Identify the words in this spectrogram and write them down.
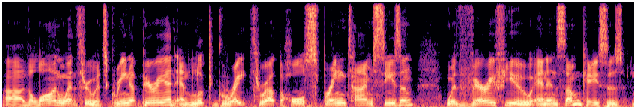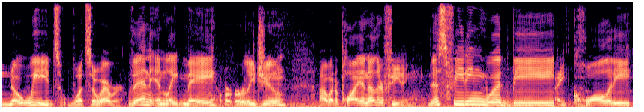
Uh, the lawn went through its green up period and looked great throughout the whole springtime season with very few and in some cases no weeds whatsoever. Then in late May or early June, I would apply another feeding. This feeding would be a quality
